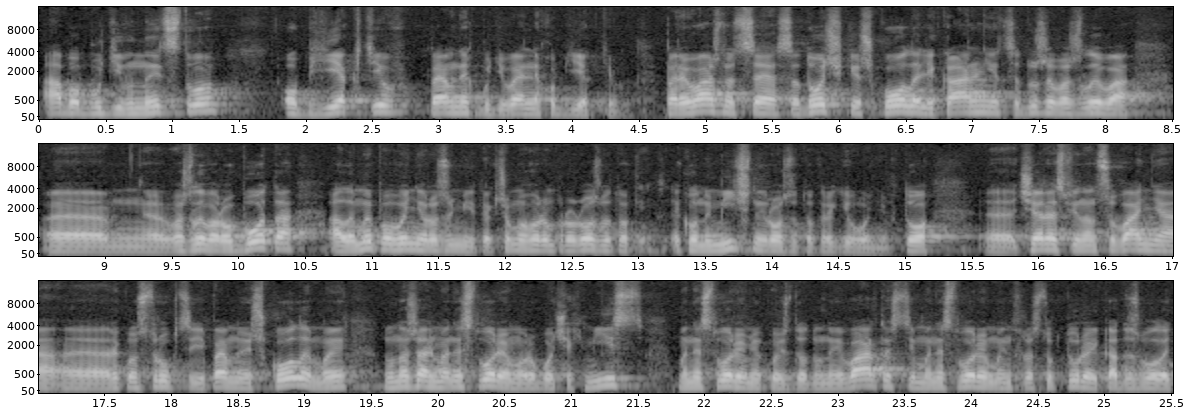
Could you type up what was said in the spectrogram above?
або будівництво об'єктів, певних будівельних об'єктів. Переважно це садочки, школи, лікарні. Це дуже важлива, е, важлива робота, але ми повинні розуміти, якщо ми говоримо про розвиток, економічний розвиток регіонів, то е, через фінансування е, реконструкції певної школи ми, ну, на жаль, ми не створюємо робочих місць, ми не створюємо якоїсь доданої вартості, ми не створюємо інфраструктуру, яка дозволить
